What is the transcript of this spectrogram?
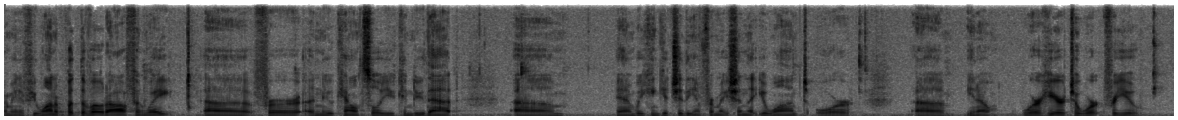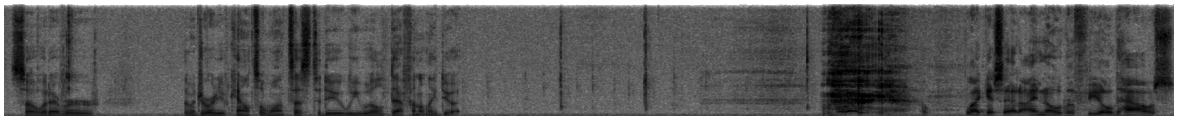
I mean, if you want to put the vote off and wait uh, for a new council, you can do that. Um, And we can get you the information that you want, or, uh, you know, we're here to work for you. So whatever the majority of council wants us to do, we will definitely do it. Like I said, I know the field house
